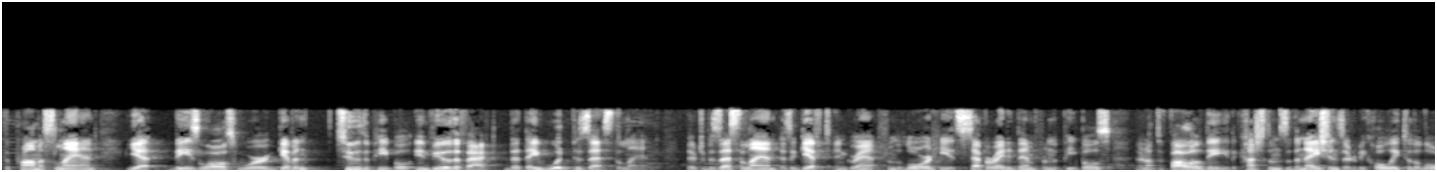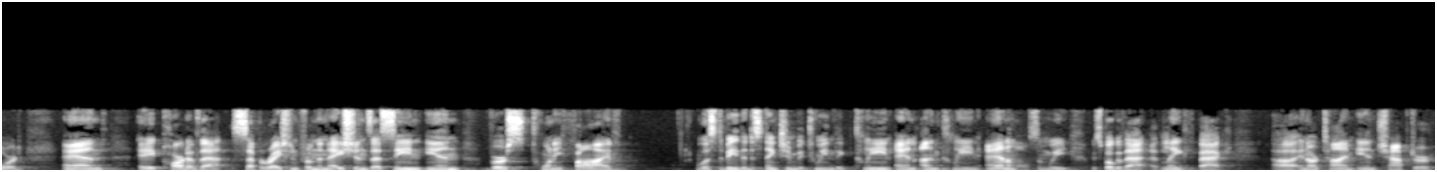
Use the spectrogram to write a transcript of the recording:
the promised land. Yet these laws were given to the people in view of the fact that they would possess the land. They're to possess the land as a gift and grant from the Lord. He has separated them from the peoples. They're not to follow the, the customs of the nations. They're to be holy to the Lord. And a part of that separation from the nations, as seen in verse 25, was to be the distinction between the clean and unclean animals. And we, we spoke of that at length back uh, in our time in chapter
